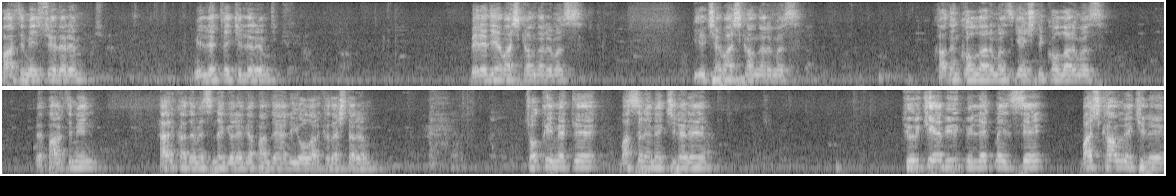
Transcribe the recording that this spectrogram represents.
parti meclis üyelerim, milletvekillerim, belediye başkanlarımız, ilçe başkanlarımız, kadın kollarımız, gençlik kollarımız ve partimin her kademesinde görev yapan değerli yol arkadaşlarım, çok kıymetli basın emekçileri, Türkiye Büyük Millet Meclisi Başkan Vekili,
